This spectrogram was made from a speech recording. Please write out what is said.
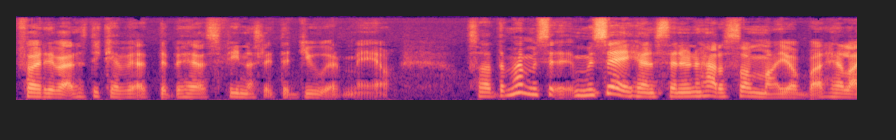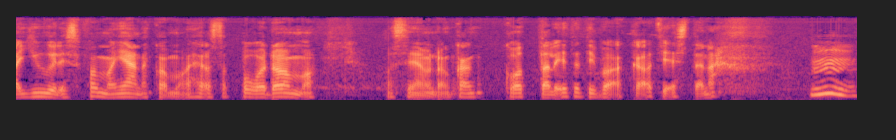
förr i världen så tycker vi att det behövs finnas lite djur med. Och, så att de här muse museihönsen nu här och sommar jobbar hela juli så får man gärna komma och hälsa på dem. Och, och se om de kan kotta lite tillbaka åt gästerna. Mm.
